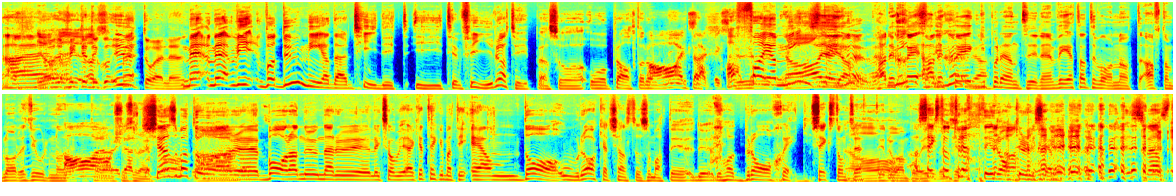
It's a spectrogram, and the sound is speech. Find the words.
Nej, Ja, Fick du inte alltså, gå ut då, eller? Men, men vi, var du med där tidigt i TV4 typ, alltså, och pratade om Ja, exakt, exakt. Ja, fan, jag minns ja, ja, dig ja. nu. Jag Hade, skägg, hade nu, skägg ja. på den tiden. Jag vet att det var något Aftonbladet gjorde något Ja, reportage Känns som att du har, eh, bara nu när du är liksom, jag kan tänka mig att det är en dag orakat känns det som att det, du, du har ett bra skägg. 16.30 Ja. drog han på. Ja, i huvudet. 16.30 rakar du dig Svenskt.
